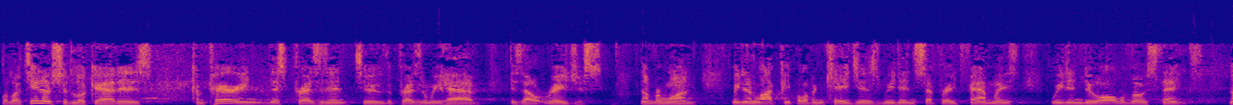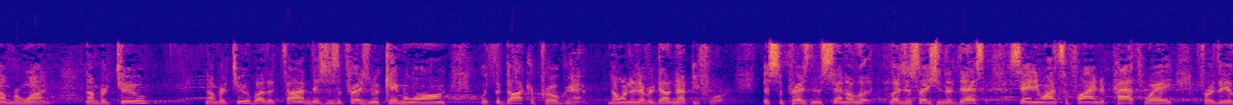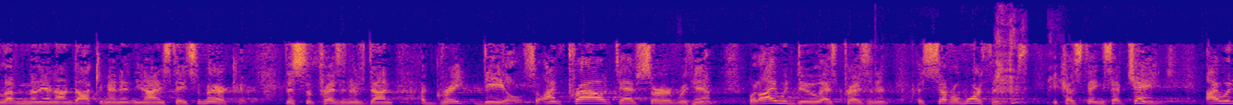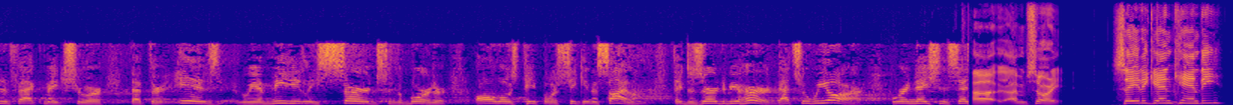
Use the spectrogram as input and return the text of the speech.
What Latinos should look at is comparing this president to the president we have is outrageous. Number one, we didn't lock people up in cages. We didn't separate families. We didn't do all of those things. Number one. Number two, number two, by the time this is the president who came along with the DACA program. No one had ever done that before. This is the president who sent a le- legislation to desk saying he wants to find a pathway for the 11 million undocumented in the United States of America. This is the president who's done a great deal. So I'm proud to have served with him. What I would do as president is several more things because things have changed. I would in fact make sure that there is, we immediately surge to the border. All those people are seeking asylum. They deserve to be heard. That's who we are. We're a nation that says Uh, I'm sorry. Say it again, Candy.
